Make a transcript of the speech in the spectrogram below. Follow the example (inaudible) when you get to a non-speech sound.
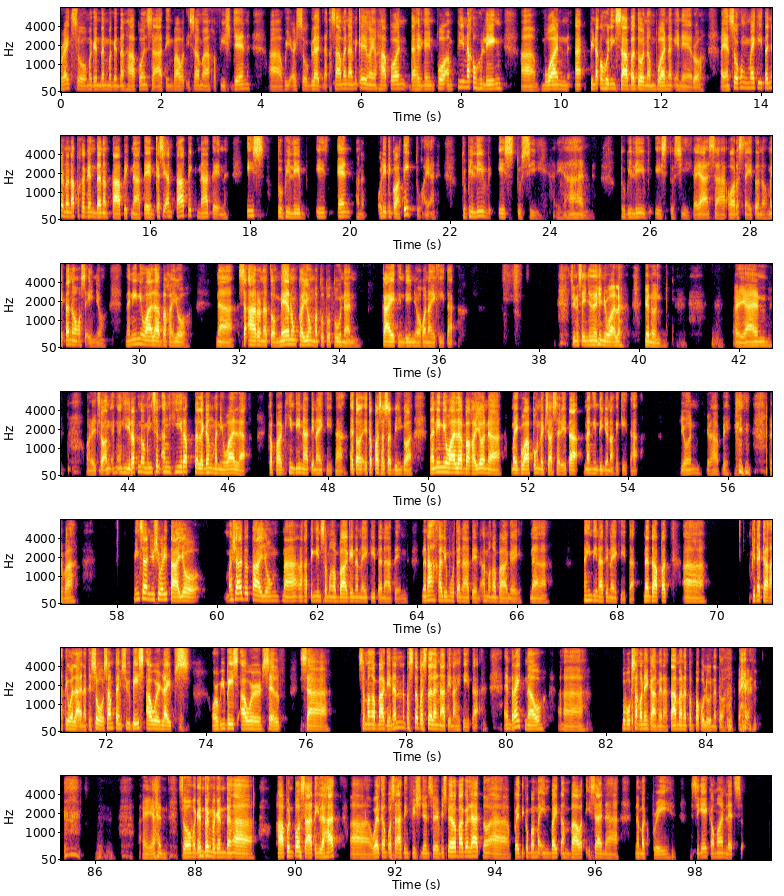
Alright, so magandang magandang hapon sa ating bawat isa mga ka-Fish Gen. Uh, we are so glad na kasama namin kayo ngayong hapon dahil ngayon po ang pinakahuling uh, buwan, uh, pinakahuling Sabado ng buwan ng Enero. Ayan, so kung makita nyo, no, napakaganda ng topic natin kasi ang topic natin is to believe is and ano, ulitin ko, take two. Ayan. To believe is to see. Ayan. To believe is to see. Kaya sa oras na ito, no, may tanong ako sa inyo. Naniniwala ba kayo na sa araw na to, meron kayong matututunan kahit hindi nyo ako nakikita? (laughs) Sino sa inyo naniniwala? Ganon. Ayan. Alright, so ang, ang hirap no, minsan ang hirap talagang maniwala kapag hindi natin nakikita. Ito, ito pa sasabihin ko. Ha. Naniniwala ba kayo na may gwapong nagsasalita nang hindi nyo nakikita? Yun, grabe. (laughs) 'Di ba? Minsan usually tayo masyado tayong na nakatingin sa mga bagay na nakikita natin na nakakalimutan natin ang mga bagay na na hindi natin nakikita na dapat uh, pinagkakatiwalaan natin. So sometimes we base our lives or we base ourselves sa sa mga bagay na basta-basta lang natin nakikita. And right now, uh, Bubuksan ko na yung camera. Tama na tong pakulo na to. (laughs) Ayan. So magandang magandang uh, hapon po sa ating lahat. Uh, welcome po sa ating Fish Gen service. Pero bago lahat, no, uh, pwede ko ba ma-invite ang bawat isa na, na mag-pray? Sige, come on, let's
